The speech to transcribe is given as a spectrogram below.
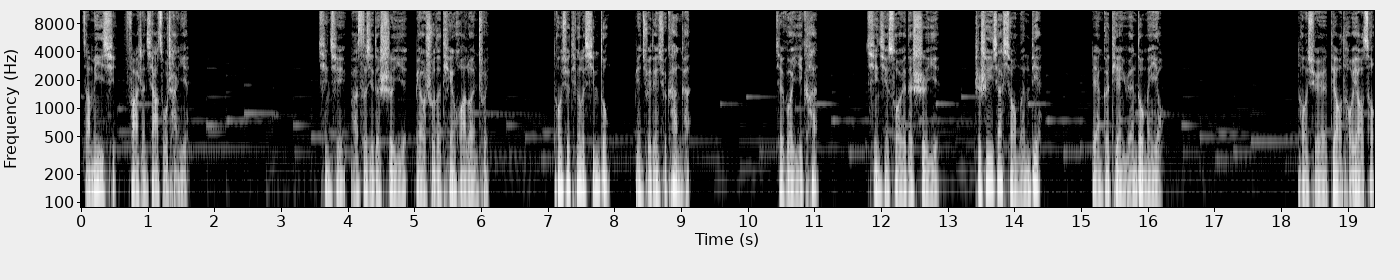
咱们一起发展家族产业。”亲戚把自己的事业描述的天花乱坠，同学听了心动，便决定去看看。结果一看，亲戚所谓的事业。只是一家小门店，连个店员都没有。同学掉头要走，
